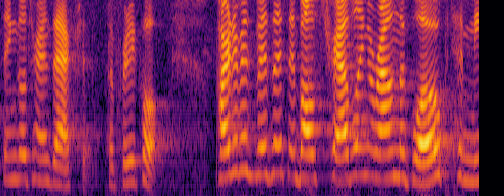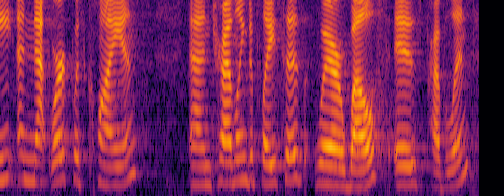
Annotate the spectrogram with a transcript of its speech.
Single transaction, so pretty cool. Part of his business involves traveling around the globe to meet and network with clients and traveling to places where wealth is prevalent.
